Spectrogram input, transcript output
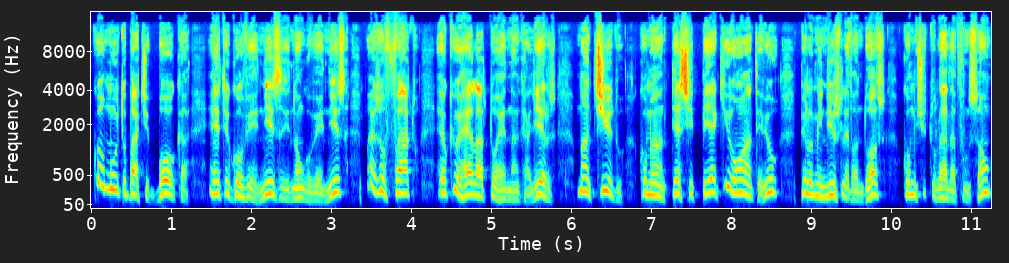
com muito bate-boca entre governistas e não governistas, mas o fato é que o relator Renan Calheiros, mantido, como eu antecipei aqui ontem, viu, pelo ministro Lewandowski, como titular da função,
